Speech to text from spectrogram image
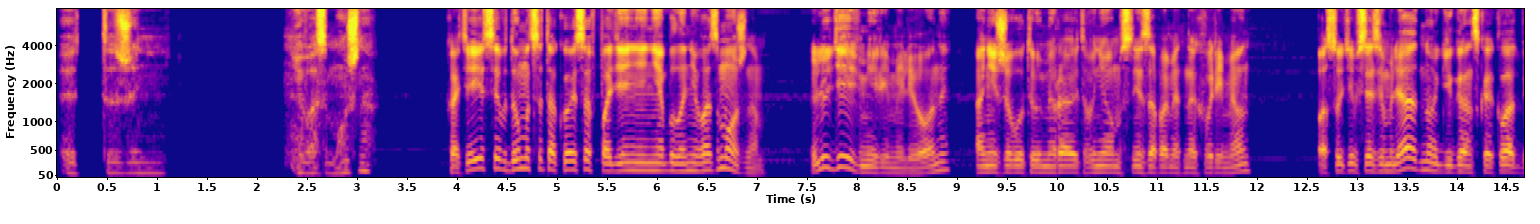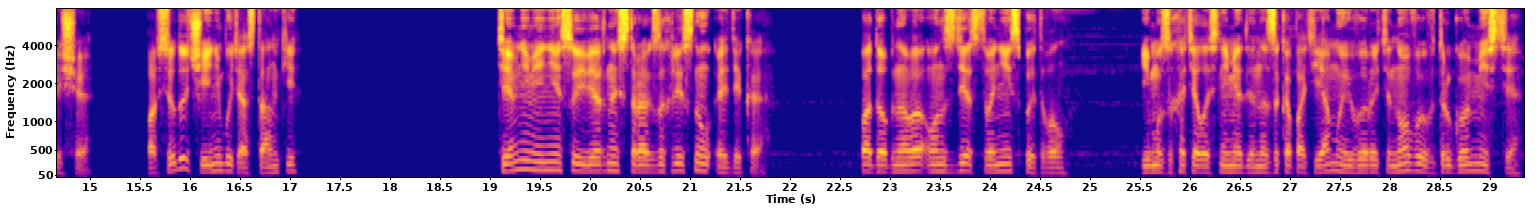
Это же невозможно. Хотя, если вдуматься, такое совпадение не было невозможным. Людей в мире миллионы, они живут и умирают в нем с незапамятных времен. По сути, вся Земля – одно гигантское кладбище. Повсюду чьи-нибудь останки – тем не менее, суеверный страх захлестнул Эдика. Подобного он с детства не испытывал. Ему захотелось немедленно закопать яму и вырыть новую в другом месте.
